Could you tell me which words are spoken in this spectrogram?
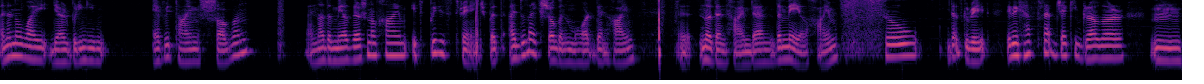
I don't know why they are bringing every time Shogun and not the male version of Haim it's pretty strange but I do like Shogun more than Haim uh, not than the male Haim. So that's great. Then we have Flapjackie, Growler, mm,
